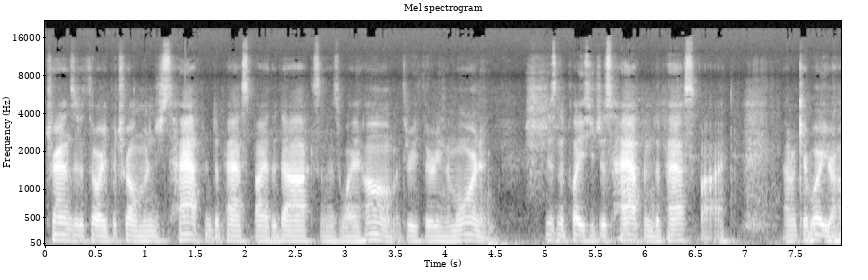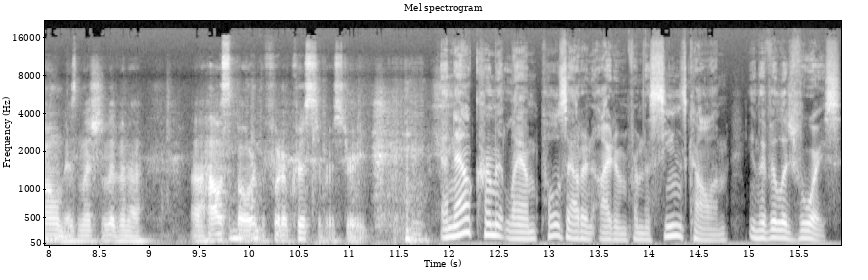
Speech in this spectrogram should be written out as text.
transit authority patrolman just happened to pass by the docks on his way home at 3.30 in the morning. It isn't a place you just happen to pass by. I don't care where your home is unless you live in a a houseboat at the foot of Christopher Street. and now Kermit Lamb pulls out an item from the scenes column in the Village Voice,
